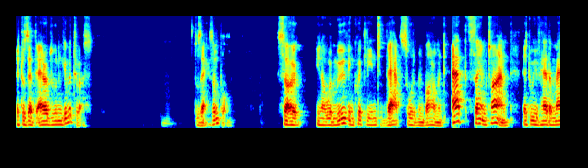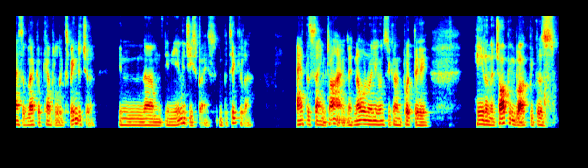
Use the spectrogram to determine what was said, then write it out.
It was that the Arabs wouldn't give it to us. It was that simple. So you know, we're moving quickly into that sort of environment at the same time that we've had a massive lack of capital expenditure in um, in the energy space, in particular. At the same time, that no one really wants to go and put their head on the chopping block because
